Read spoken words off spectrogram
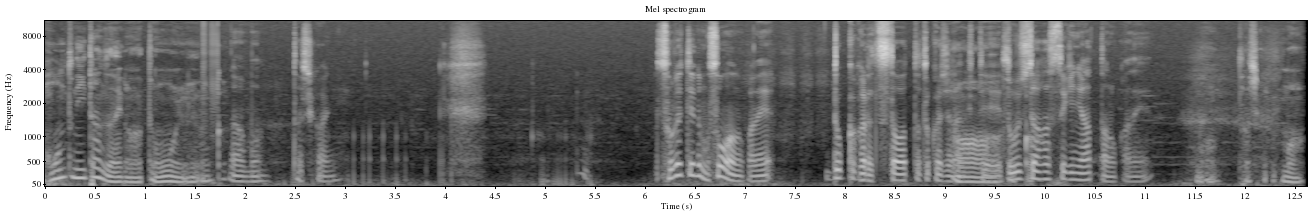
本当にいたんじゃないかなって思うよねなんか確かに。それってでもそうなのかね？どっかから伝わったとかじゃなくあて同時多発的にあったのかね？まあ確かに。まあ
